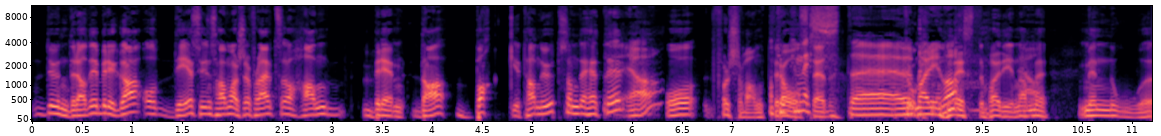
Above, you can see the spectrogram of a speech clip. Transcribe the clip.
dundra det i brygga, og det syns han var så flaut, så han brem... Da bakket han ut, som det heter, ja. og forsvant fra fra tok åstedet. neste Tok marina. Neste marina Ja. med, med noe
